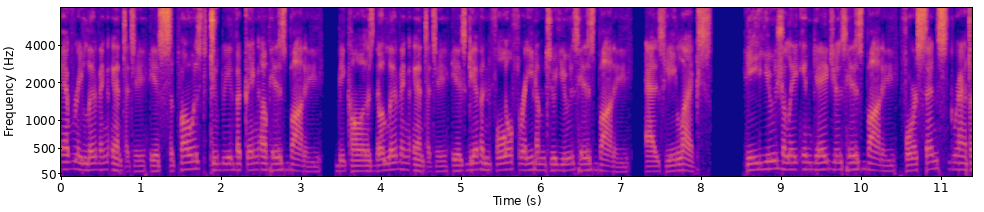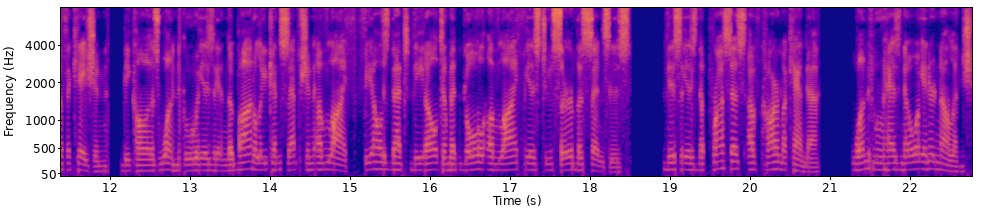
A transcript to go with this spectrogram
Every living entity is supposed to be the king of his body, because the living entity is given full freedom to use his body as he likes. He usually engages his body for sense gratification, because one who is in the bodily conception of life feels that the ultimate goal of life is to serve the senses. This is the process of karmakanda, one who has no inner knowledge,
